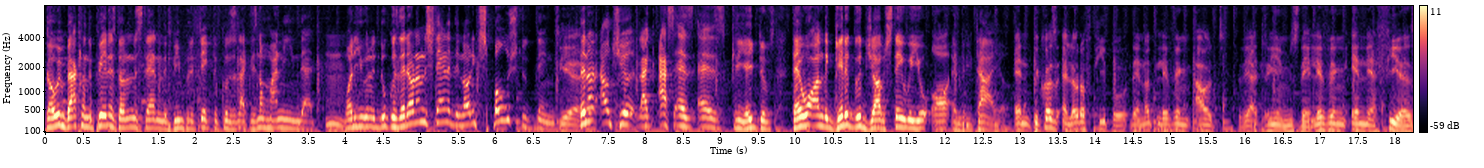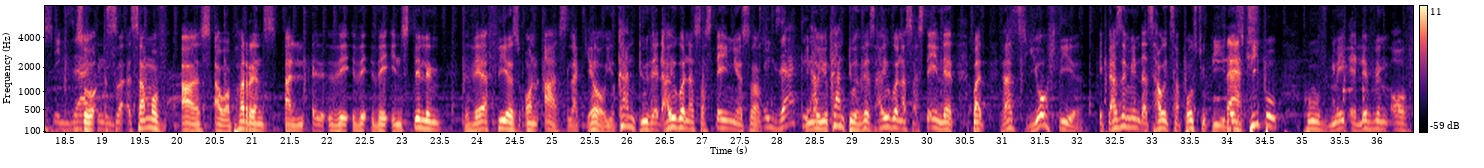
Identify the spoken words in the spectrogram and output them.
going back on the parents don't understand and they're being protective because it's like there's no money in that. Mm. What are you gonna do? Because they don't understand it. They're not exposed to things. Yeah. They're not out here like us as as creatives. They want to get a good job, stay where you are, and retire. And because a lot of people they're not living out their dreams, they're living in their fears. Exactly. So s- some of us, our parents, are they they they instilling their fears on us. Like, yo, you can't do that. How you gonna sustain yourself? Exactly. You know, I'm- you can't do this. How you gonna sustain that? But that's your fear. It doesn't mean that's how it's supposed to be. Facts. There's people who've made a living of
